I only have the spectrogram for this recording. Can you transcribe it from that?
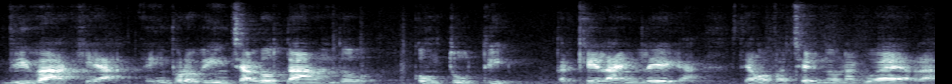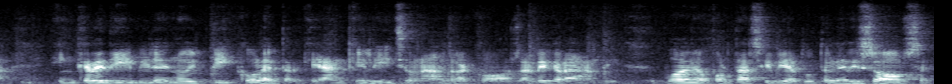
vivacchia in provincia lottando con tutti, perché là in Lega stiamo facendo una guerra incredibile, noi piccole, perché anche lì c'è un'altra cosa, le grandi vogliono portarsi via tutte le risorse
